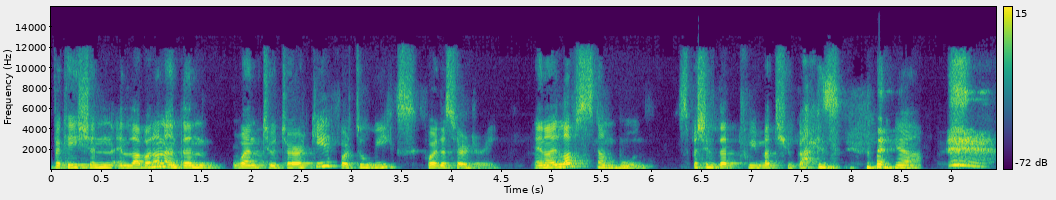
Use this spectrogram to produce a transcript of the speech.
vacation in Lebanon and then went to Turkey for two weeks for the surgery. And I love Istanbul, especially that we met you guys. yeah.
